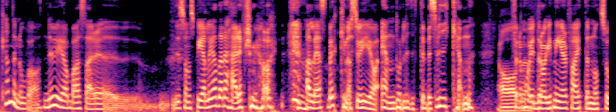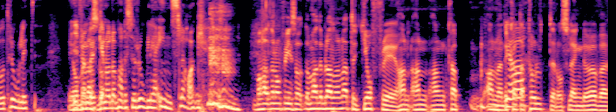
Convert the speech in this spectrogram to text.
kan det nog vara. Nu är jag bara så här, eh, som spelledare här eftersom jag har läst böckerna så är jag ändå lite besviken. ja För de har ju dragit ner fighten något så otroligt Ja, ifrån alltså, böckerna och de hade så roliga inslag. Vad hade de för inslag? De hade bland annat ett Joffrey, han, han, han kap, använde Ja. katapulter och slängde över.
